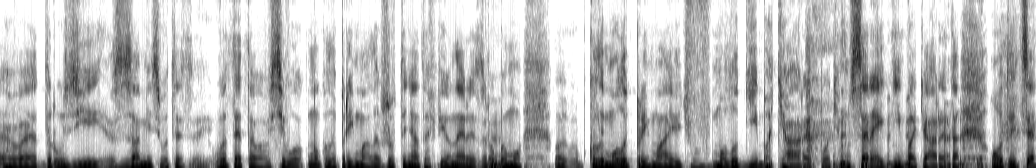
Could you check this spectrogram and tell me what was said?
е, друзі, замість вот, это- вот этого всього, ну, коли приймали в жовтенята в піонери, зробимо, е, коли молодь приймають в молоді батяри, потім в середні батяри. Та, от, і це,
